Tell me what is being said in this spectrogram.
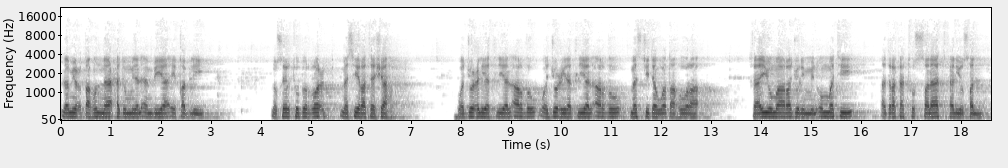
لم يعطهن أحد من الأنبياء قبلي. نصرت بالرعب مسيرة شهر. وجعلت لي الأرض وجعلت لي الأرض مسجدا وطهورا. فأيما رجل من أمتي أدركته الصلاة فليصل.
